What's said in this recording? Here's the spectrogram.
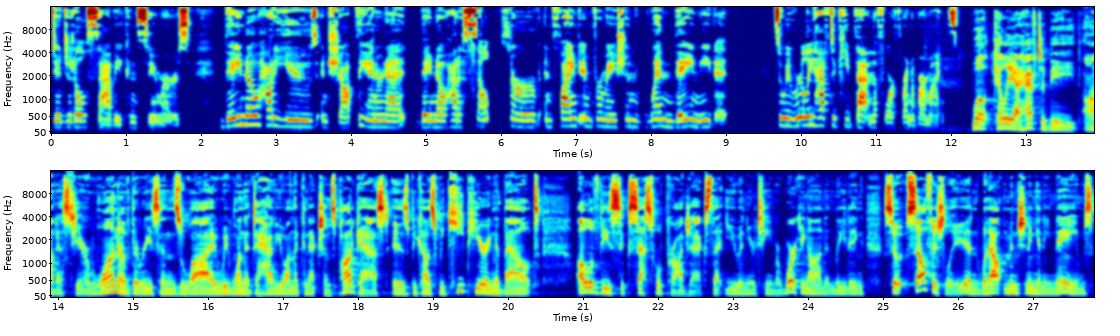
digital savvy consumers. They know how to use and shop the internet. They know how to self serve and find information when they need it. So we really have to keep that in the forefront of our minds. Well, Kelly, I have to be honest here. One of the reasons why we wanted to have you on the Connections podcast is because we keep hearing about all of these successful projects that you and your team are working on and leading. So selfishly and without mentioning any names,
